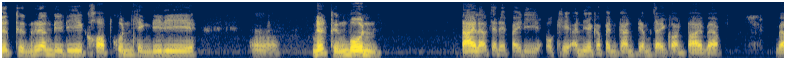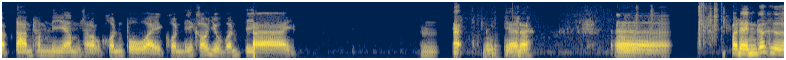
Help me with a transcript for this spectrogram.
นึกถึงเรื่องดีๆ ขอบคุณสิ่งดีๆเออนึกถึงบุญ ตายแล้วจะได้ไปดี โอเค อันนี้ก็เป็นการเตรียมใจก่อนตายแบบ แบบตามธรรมเนียมสำหรับคนป่วย คนที่เขาอยู่บนเตียงตายอืมอย่างเงี้ยนะเอ่อประเด็นก็คือ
